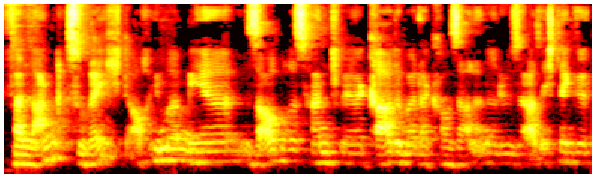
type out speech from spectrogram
verlangt zu Recht auch immer mehr sauberes Handwerk, gerade bei der Kausalanalyse. Also ich denke,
